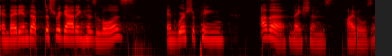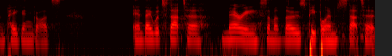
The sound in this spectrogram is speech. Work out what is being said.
And they'd end up disregarding his laws and worshipping other nations' idols and pagan gods. And they would start to marry some of those people and start to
